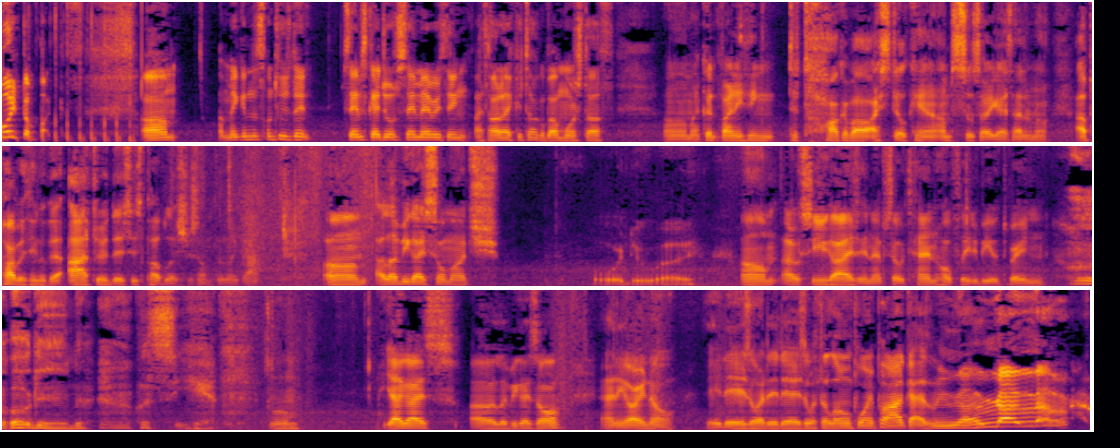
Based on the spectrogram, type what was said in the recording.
like the podcast. Um, I'm making this on Tuesday. Same schedule, same everything. I thought I could talk about more stuff. Um, I couldn't find anything to talk about. I still can't. I'm so sorry, guys. I don't know. I'll probably think of it after this is published or something like that. Um, I love you guys so much. Or do I? Um, I will see you guys in episode 10, hopefully to be with Braden again. Let's see. Um, yeah, guys, I uh, love you guys all, and you already know, it is what it is with the Lone Point Podcast.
